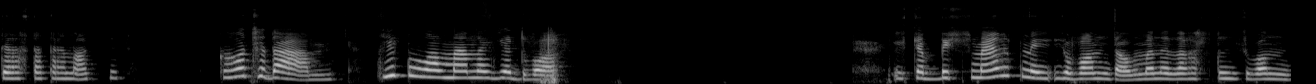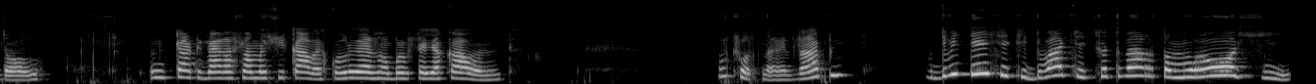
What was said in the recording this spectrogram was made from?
413. Коротше, да, титула в мене є два. І це безсмертний вандал. У мене зараз стоїть вандал. Так, зараз саме цікаве, коли я зробив цей аккаунт. Учетна запись. В 2024 році.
